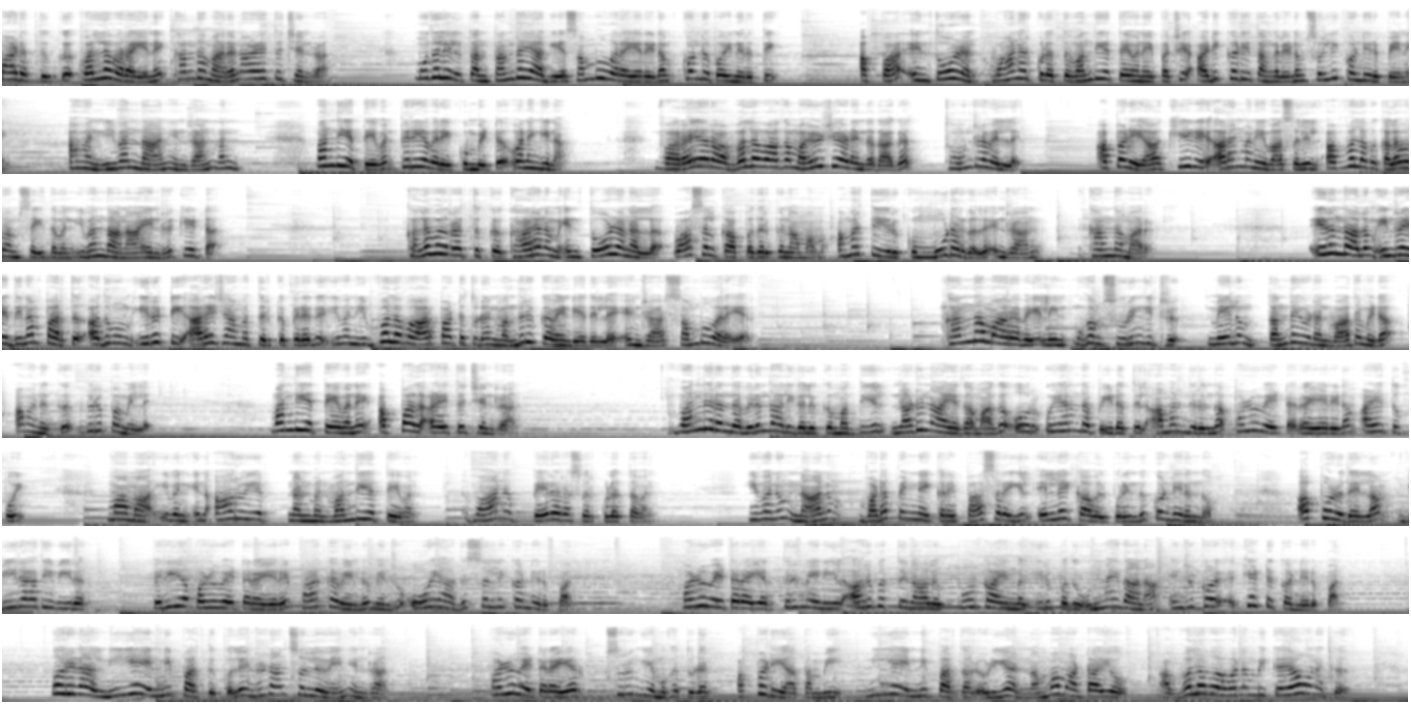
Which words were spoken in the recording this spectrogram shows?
மாடத்துக்கு வல்லவரையனை கந்தமாறன் அழைத்துச் சென்றான். முதலில் தன் தந்தையாகிய சம்புவரையரிடம் கொண்டு போய் நிறுத்தி அப்பா என் தோழன் வானர் குலத்து வந்தியத்தேவனை பற்றி அடிக்கடி தங்களிடம் சொல்லிக் கொண்டிருப்பேனே அவன் இவன்தான் என்றான் வந் வந்தியத்தேவன் பெரியவரை கும்பிட்டு வணங்கினான். வரையர் அவ்வளவாக மகிழ்ச்சி அடைந்ததாக தோன்றவில்லை. அப்படியா கீழே அரண்மனை வாசலில் அவ்வளவு கலவரம் செய்தவன் இவன்தானா என்று கேட்டார். கலவரத்துக்கு காரணம் என் தோழன் அல்ல வாசல் காப்பதற்கு நாம் அம- அமர்த்தி இருக்கும் மூடர்கள் என்றான் கந்தமாறன். இருந்தாலும் இன்றைய தினம் பார்த்து அதுவும் இருட்டி அரை ஜாமத்திற்கு பிறகு இவன் இவ்வளவு ஆர்ப்பாட்டத்துடன் வந்திருக்க வேண்டியதில்லை என்றார் சம்புவரையர். கந்தமாறவேலின் முகம் சுருங்கிற்று. மேலும் தந்தையுடன் வாதமிட அவனுக்கு விருப்பமில்லை. வந்தியத்தேவனை அப்பால் அழைத்துச் சென்றான். வந்திருந்த விருந்தாளிகளுக்கு மத்தியில் நடுநாயகமாக ஓர் உயர்ந்த பீடத்தில் அமர்ந்திருந்த பழுவேட்டரையரிடம் அழைத்துப் போய் மாமா இவன் என் ஆருயர் நண்பன் வந்தியத்தேவன் வான பேரரசர் குலத்தவன். இவனும் நானும் வடபெண்ணைக்கரை பாசறையில் எல்லை காவல் புரிந்து கொண்டிருந்தோம். அப்பொழுதெல்லாம் வீராதி வீரர் பெரிய பழுவேட்டரையரை பார்க்க வேண்டும் என்று ஓயாது சொல்லிக் கொண்டிருப்பான் பழுவேட்டரையர் திருமேனியில் அறுபத்தி நாலு போர்க்காயங்கள் இருப்பது உண்மைதானா என்று கேட்டுக்கொண்டிருப்பான் ஒரு நாள் நீயே எண்ணி பார்த்துக்கொள் என்று நான் சொல்லுவேன் என்றான். பழுவேட்டரையர் சுருங்கிய முகத்துடன் அப்படியா தம்பி நீயே எண்ணி பார்த்தால் ஒழிய நம்ப மாட்டாயோ? அவ்வளவு அவநம்பிக்கையா உனக்கு?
